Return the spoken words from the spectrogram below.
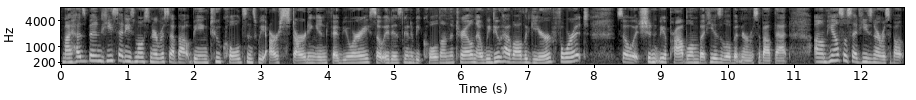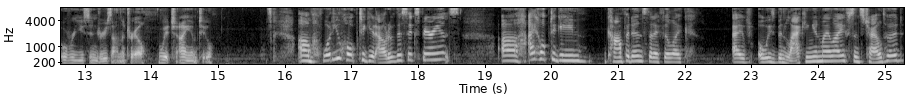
my husband, he said he's most nervous about being too cold since we are starting in February, so it is going to be cold on the trail. Now, we do have all the gear for it, so it shouldn't be a problem, but he is a little bit nervous about that. Um, he also said he's nervous about overuse injuries on the trail, which I am too. Um, what do you hope to get out of this experience? Uh, I hope to gain confidence that I feel like I've always been lacking in my life since childhood.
